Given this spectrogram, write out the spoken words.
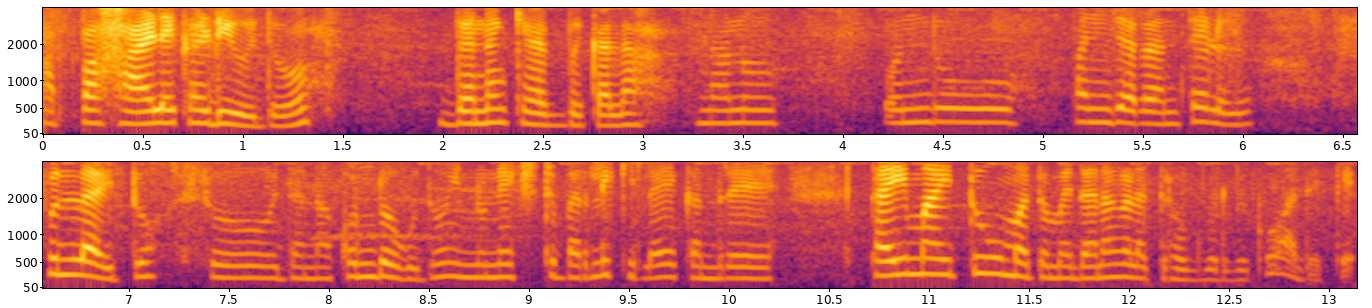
ಅಪ್ಪ ಹಾಳೆ ಕಡಿಯೋದು ದನಕ್ಕೆ ಆಗಬೇಕಲ್ಲ. ನಾನು ಒಂದು ಪಂಜರ ಅಂತ ಹೇಳೋದು. ಫುಲ್ ಆಯಿತು. ಸೊ ಇದನ್ನು ಕೊಂಡೋಗೋದು. ಇನ್ನು ನೆಕ್ಸ್ಟ್ ಬರಲಿಕ್ಕಿಲ್ಲ. ಯಾಕಂದರೆ ಟೈಮ್ ಆಯಿತು ಮತ್ತೊಮ್ಮೆ ದನಗಳ ಹತ್ರ ಹೋಗಿ ಬರಬೇಕು ಅದಕ್ಕೆ.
